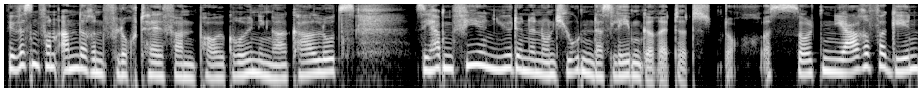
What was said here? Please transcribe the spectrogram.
Wir wissen von anderen Fluchthelfern, Paul Gröninger, Karl Lutz, Sie haben vielen Jüdinnen und Juden das Leben gerettet, doch es sollten Jahre vergehen,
